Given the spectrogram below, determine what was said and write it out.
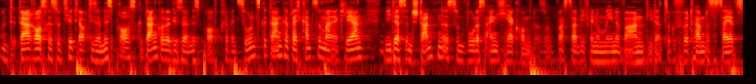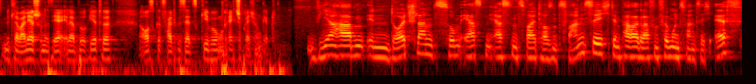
Und daraus resultiert ja auch dieser Missbrauchsgedanke oder dieser Missbrauchspräventionsgedanke. Vielleicht kannst du mal erklären, wie das entstanden ist und wo das eigentlich herkommt. Also was da die Phänomene waren, die dazu geführt haben, dass es da jetzt mittlerweile ja schon eine sehr elaborierte, ausgefeilte Gesetzgebung und Rechtsprechung gibt. Wir haben in Deutschland zum 01.01.2020 den Paragraphen 25f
